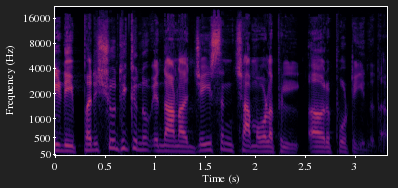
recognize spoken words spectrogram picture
ഇ ഡി പരിശോധിക്കുന്നു എന്നാണ് ജെയ്സൺ ചാമോളപ്പിൽ റിപ്പോർട്ട് ചെയ്യുന്നത്.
